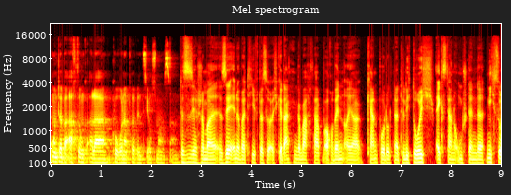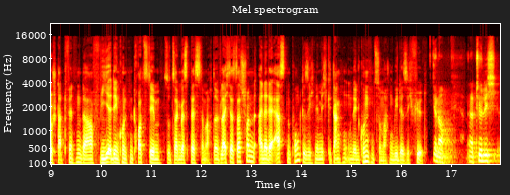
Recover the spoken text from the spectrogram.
unter Beachtung aller Corona-Präventionsmaßnahmen. Das ist ja schon mal sehr innovativ, dass ihr euch Gedanken gemacht habt, auch wenn euer Kernprodukt natürlich durch externe Umstände nicht so stattfinden darf, wie ihr den Kunden trotzdem sozusagen das Beste macht. Und vielleicht ist das schon einer der ersten Punkte, sich nämlich Gedanken um den Kunden zu machen, wie der sich fühlt. Genau. Natürlich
